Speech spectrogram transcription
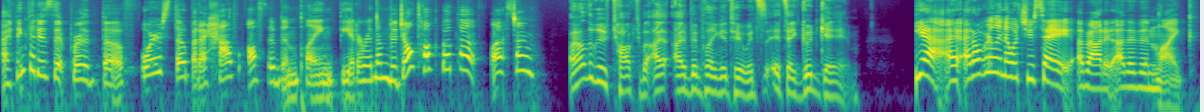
I think that is it for the forest, though. But I have also been playing Theatrhythm. Did y'all talk about that last time? I don't think we've talked about. I, I've been playing it too. It's it's a good game. Yeah, I, I don't really know what you say about it other than like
